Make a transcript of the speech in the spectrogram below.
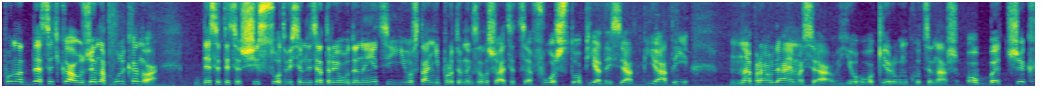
понад 10к вже напулькано. 10 683 одиниці, і останній противник залишається. Це Фош 155. Направляємося в його керунку. Це наш обидчик,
